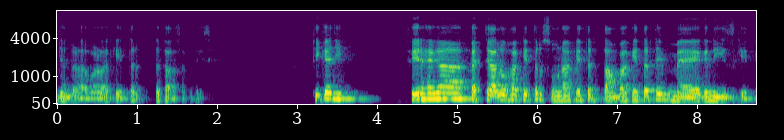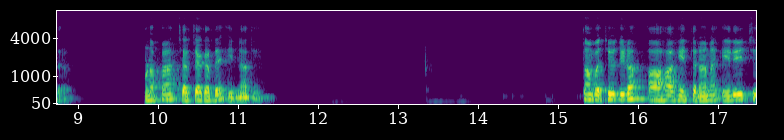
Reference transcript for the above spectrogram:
ਜੰਗਲਾਂ ਵਾਲਾ ਖੇਤਰ ਦਿਖਾ ਸਕਦੇ ਸੀ। ਠੀਕ ਹੈ ਜੀ। ਫਿਰ ਹੈਗਾ ਕੱਚਾ ਲੋਹਾ ਖੇਤਰ, ਸੋਨਾ ਖੇਤਰ, ਤਾਂਬਾ ਖੇਤਰ ਤੇ ਮੈਗਨੀਜ਼ ਖੇਤਰ। ਹੁਣ ਆਪਾਂ ਚਰਚਾ ਕਰਦੇ ਹਾਂ ਇਹਨਾਂ ਤੇ। ਤਾਂ ਬੱਚਿਓ, ਜਿਹੜਾ ਆਹਾ ਖੇਤਰ ਆ ਨਾ, ਇਹਦੇ ਚ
